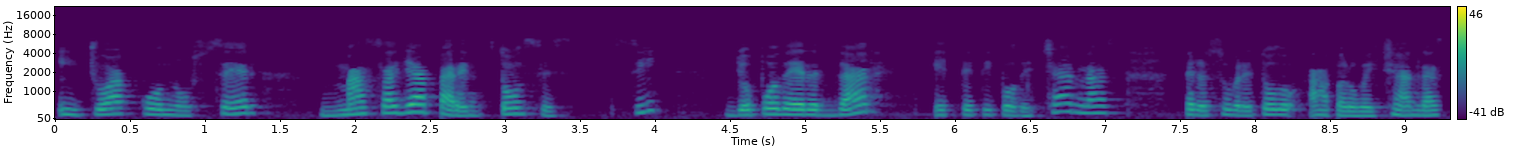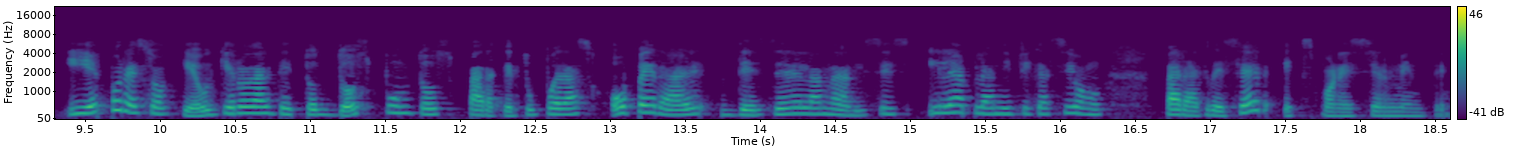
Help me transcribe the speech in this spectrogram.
y yo a conocer más allá para entonces, sí, yo poder dar este tipo de charlas, pero sobre todo aprovecharlas. Y es por eso que hoy quiero darte estos dos puntos para que tú puedas operar desde el análisis y la planificación para crecer exponencialmente.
